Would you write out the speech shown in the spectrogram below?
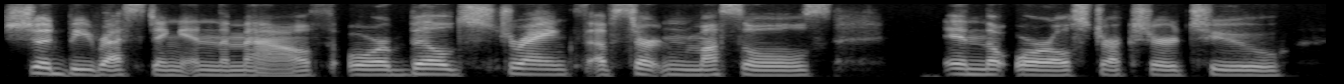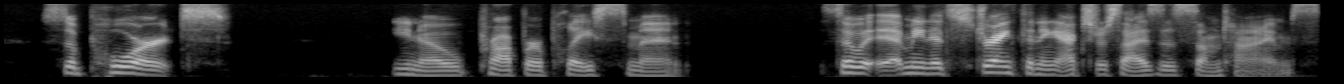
should be resting in the mouth or build strength of certain muscles in the oral structure to support you know proper placement so, I mean, it's strengthening exercises sometimes.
